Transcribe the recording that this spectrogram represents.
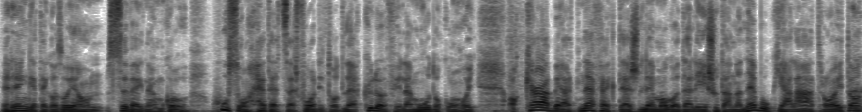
rengeteg az olyan szövegnek, amikor 27-szer fordítod le különféle módokon, hogy a kábelt ne fektesd le magad elé, és utána ne bukjál át rajta,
